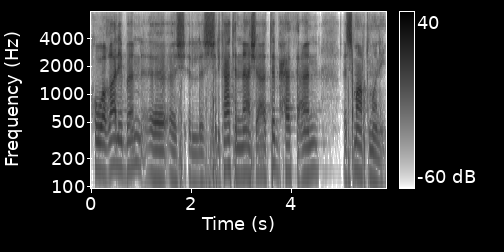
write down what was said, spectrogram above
هو غالبا آه، الشركات الناشئة تبحث عن سمارت ماني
